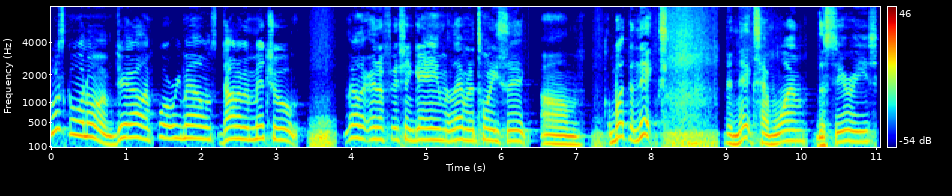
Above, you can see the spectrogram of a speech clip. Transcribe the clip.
what's going on? Jarrett Allen, four rebounds. Donovan Mitchell, another inefficient game, 11 to 26. Um, but the Knicks, the Knicks have won the series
